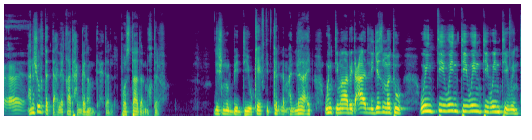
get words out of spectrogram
آه. أنا شفت التعليقات حقتهم تحت ال post ات المختلفة. دي شنو البت دي وكيف تتكلم عن لاعب وانت ما بتعادلي جزمته وانت وانت وانت وانت وانت.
